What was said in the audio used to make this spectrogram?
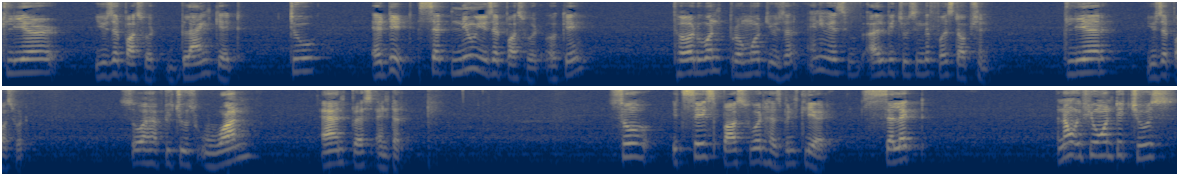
clear user password. Blanket. Two edit. Set new user password. Okay. Third one promote user. Anyways I'll be choosing the first option. Clear user password. So I have to choose one and press enter. So it says password has been cleared. Select. Now if you want to choose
